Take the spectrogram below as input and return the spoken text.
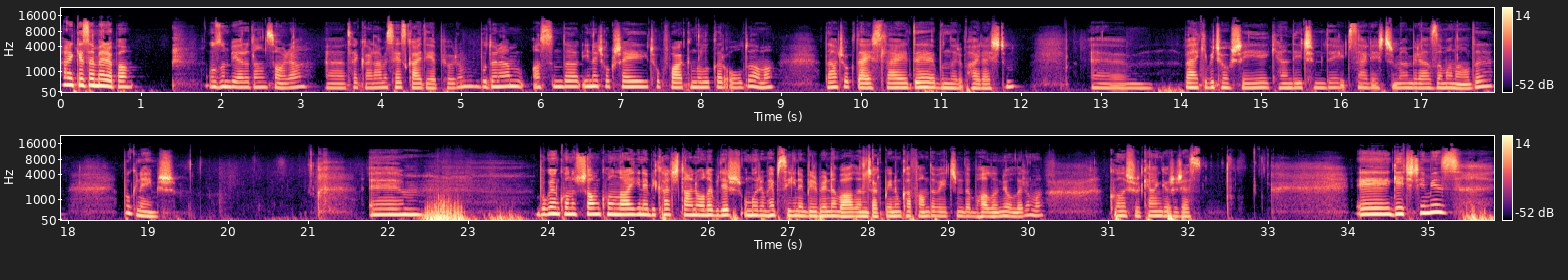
Herkese merhaba. Uzun bir aradan sonra e, tekrardan bir ses kaydı yapıyorum. Bu dönem aslında yine çok şey, çok farkındalıklar oldu ama daha çok derslerde bunları paylaştım. E, belki birçok şeyi kendi içimde içselleştirmem biraz zaman aldı. Bugüneymiş. E, Bugün konuşacağım konular yine birkaç tane olabilir. Umarım hepsi yine birbirine bağlanacak. Benim kafamda ve içimde bağlanıyorlar ama konuşurken göreceğiz. Ee, geçtiğimiz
